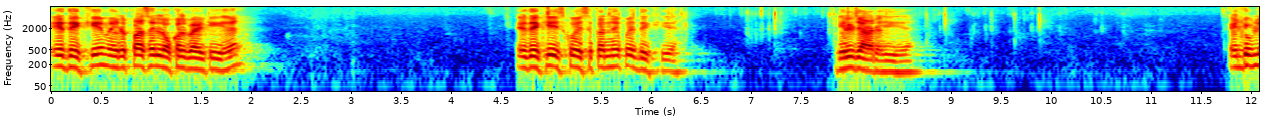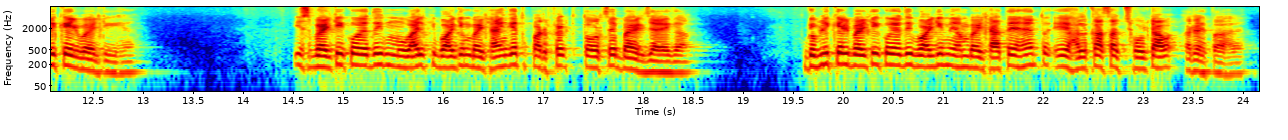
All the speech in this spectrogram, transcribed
ये देखिए मेरे पास ये लोकल बैटरी है, ये देखिए इसको ऐसे करने पर देखिए। ढिल जा रही है। एक डुप्लीकेट बैटरी है। इस बैटरी को यदि मोबाइल की बॉडी में बैठाएँगे तो परफेक्ट तौर से बैठ जाएगा। डुप्लीकेट बैटरी को यदि बॉडी में हम बैठाते हैं तो ये हल्का सा छोटा रहता है।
